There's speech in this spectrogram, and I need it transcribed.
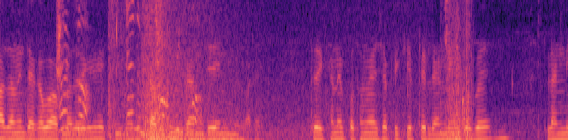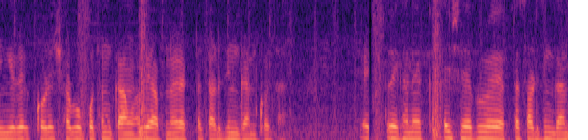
আজ আমি দেখাবো আপনাদেরকে কীভাবে চার্জিং গান দিয়ে এনিমি মারে। তো এখানে প্রথমে এসে পিকেটে ল্যান্ডিং করবে। ল্যান্ডিং করে সর্বপ্রথম কাম হবে আপনার একটা চার্জিং গান কথা তো এখানে এসে একটা চার্জিং গান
